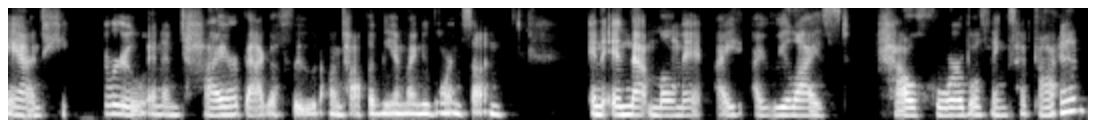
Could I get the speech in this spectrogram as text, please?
And he threw an entire bag of food on top of me and my newborn son. And in that moment, I, I realized how horrible things had gotten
